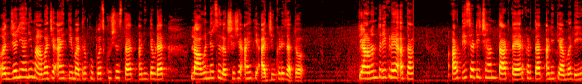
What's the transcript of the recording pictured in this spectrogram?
अंजली आणि मामा जे आहेत ते मात्र खूपच खुश असतात आणि तेवढ्यात लावण्याचं लक्ष जे आहे ते आजींकडे जातं. त्यानंतर इकडे आता आरतीसाठी छान ताट तयार करतात आणि त्यामध्ये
